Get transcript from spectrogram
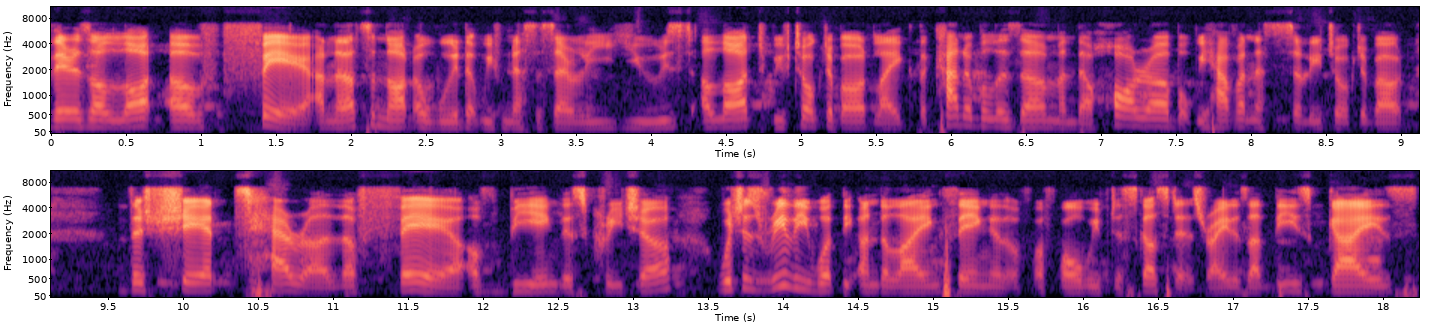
there's a lot of fear and that's not a word that we've necessarily used a lot we've talked about like the cannibalism and the horror but we haven't necessarily talked about the sheer terror the fear of being this creature which is really what the underlying thing of, of all we've discussed is right is that these guys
